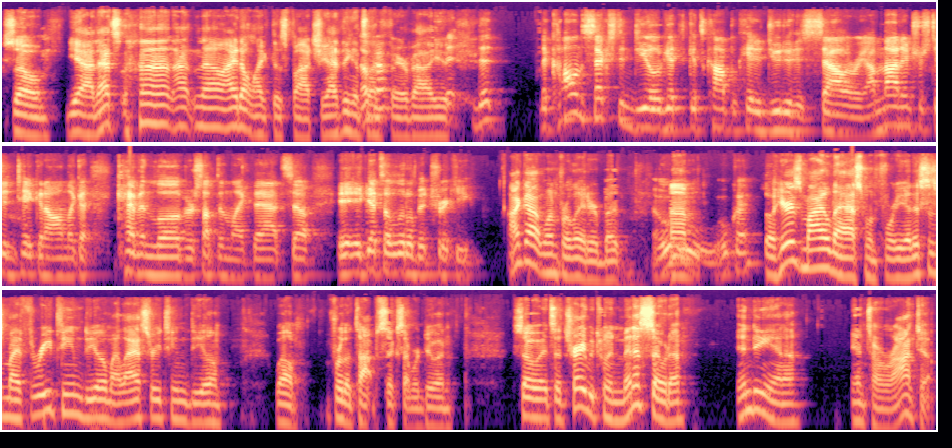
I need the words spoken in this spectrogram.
So yeah, that's no, I don't like this Facci. I think it's Okay. unfair value. the, the, the Collin Sexton deal gets gets complicated due to his salary. I'm not interested in taking on like a Kevin Love or something like that. So it, it gets a little bit tricky. I got one for later, but Oh, Um, okay. So here's my last one for you. This is my three team deal, my last three team deal. Well, for the top six that we're doing. So it's a trade between Minnesota, Indiana, and Toronto.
